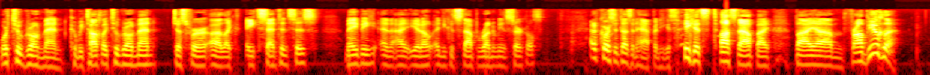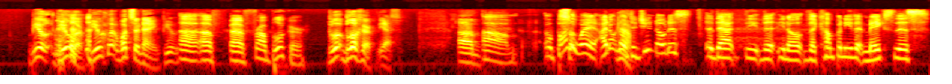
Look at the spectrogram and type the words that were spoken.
We're two grown men. Could we talk like two grown men just for uh, like eight sentences, maybe? And I, you know, and you could stop running me in circles. And of course, it doesn't happen. He gets he gets tossed out by by um, Frau Buchler. Bueller. Bueller. Bueller. What's her name? Uh, uh, uh, Frau Blucher. Bl- Blucher. Yes. Um, Um. Oh, by So- the way, I don't know. yeah. Did you notice that the, the you know the company that makes this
